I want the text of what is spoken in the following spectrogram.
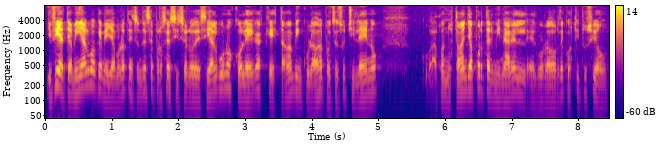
Y fíjate, a mí algo que me llamó la atención de ese proceso, y se lo decía a algunos colegas que estaban vinculados al proceso chileno, cu- cuando estaban ya por terminar el, el borrador de constitución,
